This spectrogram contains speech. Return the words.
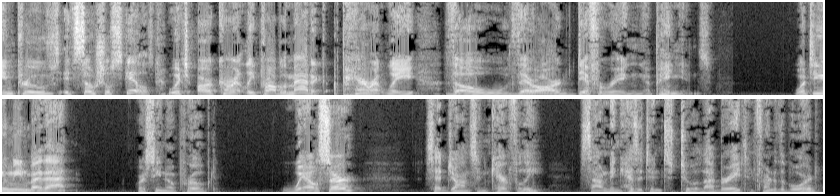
improves its social skills, which are currently problematic, apparently, though there are differing opinions. What do you mean by that? Orsino probed. Well, sir, said Johnson carefully, sounding hesitant to elaborate in front of the board.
